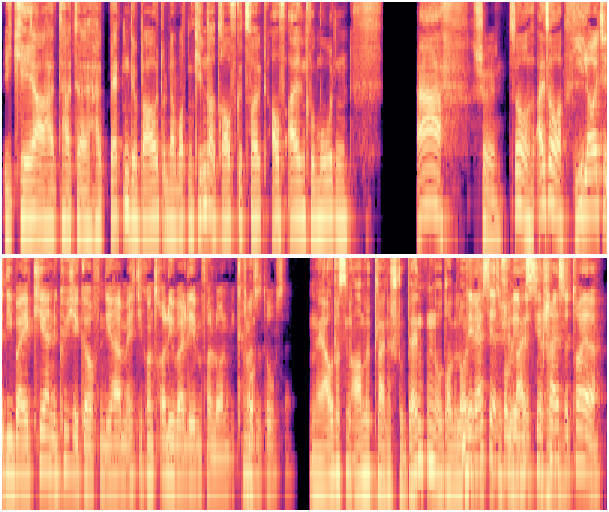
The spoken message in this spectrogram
Ikea hat, hat, äh, hat Betten gebaut und da wurden Kinder drauf gezeugt auf allen Kommoden. Ah, schön. So, also, Die Leute, die bei Ikea eine Küche kaufen, die haben echt die Kontrolle über ihr Leben verloren. Wie kann man Oh. so doof sein? naja, oder es sind arme kleine Studenten oder Leute, nee, das ist die ja das Problem. Das ist ja scheiße teuer.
